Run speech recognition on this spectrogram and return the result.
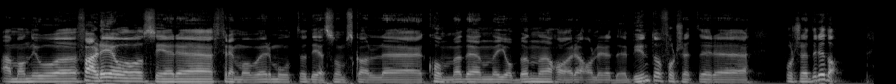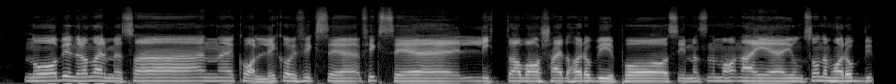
er man jo ferdig og ser fremover mot det som skal komme. Den jobben har allerede begynt og fortsetter, fortsetter i dag. Nå begynner det å nærme seg en kvalik, og vi fikk se, fikk se litt av hva Skeid har å by på. Simensen, nei, Jonsson. De har by,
